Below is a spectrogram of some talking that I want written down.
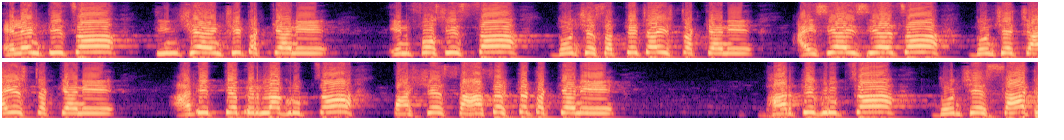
एल एन टीचा तीनशे ऐंशी टक्क्यांनी इन्फोसिसचा दोनशे सत्तेचाळीस टक्क्यांनी आयसीआयसीआयचा दोनशे चाळीस टक्क्यांनी आदित्य बिर्ला ग्रुपचा पाचशे सहासष्ट टक्क्यांनी भारतीय ग्रुपचा दोनशे साठ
